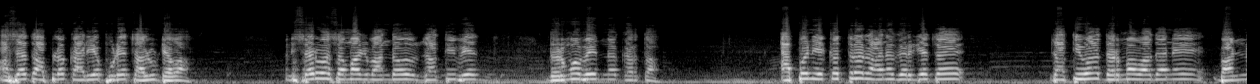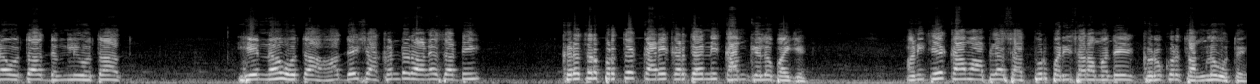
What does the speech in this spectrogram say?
असंच आपलं कार्य पुढे चालू ठेवा. आणि सर्व समाज बांधव जातीभेद धर्मभेद न करता आपण एकत्र राहणं गरजेचं आहे. जातीवाद धर्मवादाने भांडणं होतात दंगली होतात. हे न होता हा देश अखंड राहण्यासाठी खरं तर प्रत्येक कार्यकर्त्यांनी काम केलं पाहिजे. आणि ते काम आपल्या सातपूर परिसरामध्ये खरोखर चांगलं होतंय.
